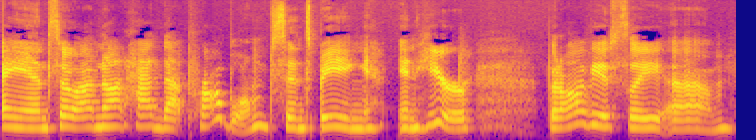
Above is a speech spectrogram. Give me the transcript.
and so I've not had that problem since being in here. But obviously, um,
